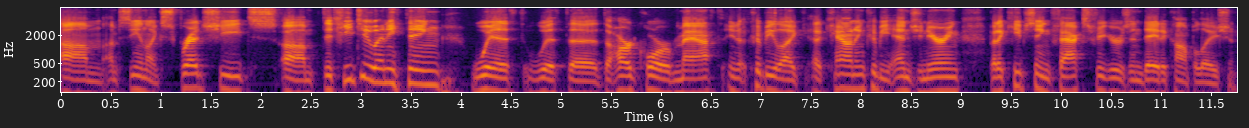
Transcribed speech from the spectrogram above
Um, I'm seeing like spreadsheets. Um, did he do anything with with the the hardcore math? You know, it could be like accounting, could be engineering, but I keep seeing facts, figures, and data compilation.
